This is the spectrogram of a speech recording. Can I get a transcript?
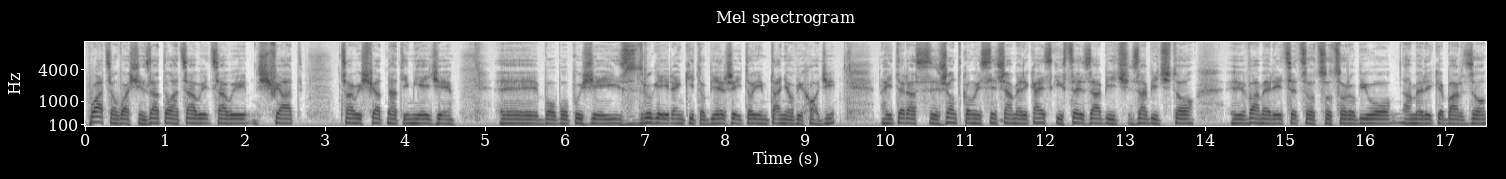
płacą właśnie za to, a cały, cały świat cały świat na tym jedzie, e, bo, bo później z drugiej ręki to bierze i to im tanio wychodzi. No i teraz rząd komunistyczny amerykański chce zabić, zabić to e, w Ameryce, co, co, co robiło Amerykę bardzo,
